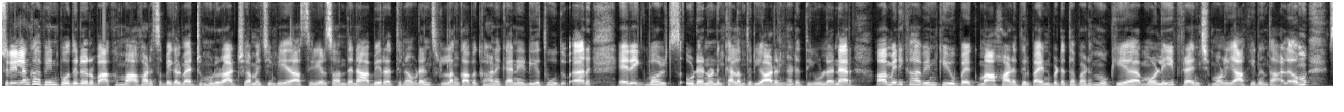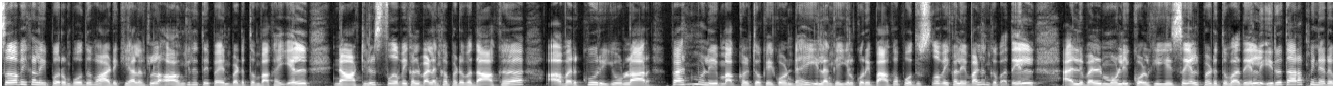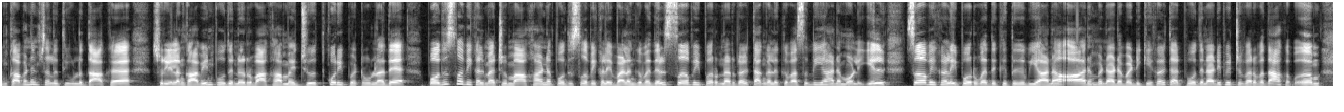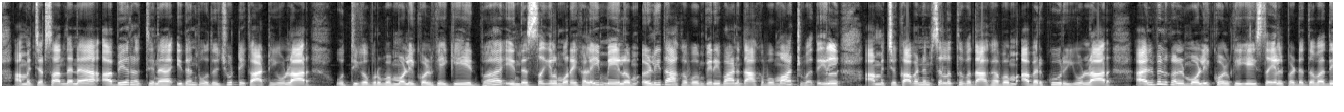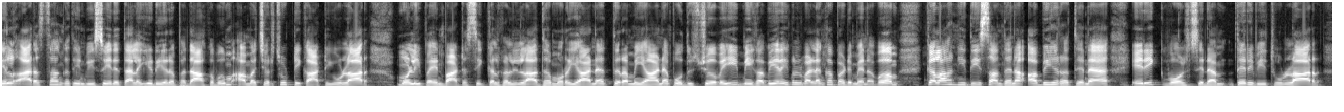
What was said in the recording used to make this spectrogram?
ஸ்ரீலங்காவின் பொது நிர்வாகம் மாகாண சபைகள் மற்றும் உள்ளூராட்சி அமைச்சின் பேராசிரியர் சந்தன அபிரத்தினவுடன் ஸ்ரீலங்காவுக்கான கனேடிய தூதுவர் எரிக் வால்ஸ் உடனுடன் கலந்துரையாடல் நடத்தியுள்ளனர். அமெரிக்காவின் கியூபெக் மாகாணத்தில் பயன்படுத்தப்படும் முக்கிய மொழி பிரெஞ்சு மொழியாக இருந்தாலும் சேவைகளை பெறும்போது வாடிக்கையாளர்கள் ஆங்கிலத்தை பயன்படுத்தும் வகையில் நாட்டில் சேவைகள் வழங்கப்படுவதாக அவர் கூறியுள்ளார். பன்மொழி மக்கள் தொகை கொண்ட இலங்கையில் குறிப்பாக பொது சேவைகளை வழங்குவதில் அலுவல் மொழிக் கொள்கையை செயல்படுத்துவதில் இரு தரப்பினரும் கவனம் செலுத்தியுள்ளதாக ஸ்ரீலங்காவின் பொது நிர்வாக அமைச்சர் குறிப்பிட்டுள்ளது. பொது சேவைகள் மற்றும் மாகாண பொது சேவைகளை வழங்குவதில் சேவை பெறுநர்கள் தங்களுக்கு வசதியான மொழியில் சேவைகளை பெறுவதற்கு தேவையான ஆரம்ப நடவடிக்கைகள் தற்போது நடைபெற்று வருவதாகவும் அமைச்சர் சந்தன அபிரத்தின இதன்போது சுட்டிக்காட்டியுள்ளார். உத்தியோகபூர்வ மொழிக் கொள்கைக்கு ஏற்ப இந்த செயல்முறைகளை மேலும் எளிதாகவும் விரிவானதாகவும் மாற்றுவதில் அமைச்சர் கவனம் செலுத்துவதாகவும் அவர் கூறியுள்ளார். அலுவல்கள் மொழிக் கொள்கையை செயல்படுத்துவதில் அரசாங்கத்தின் விசேட தலையீடு இருப்பதாகவும் அமைச்சர் சுட்டிக்காட்டியுள்ளார். மொழி பயன்பாட்டு சிக்கல்கள் இல்லாத முறையான திறமையான பொது பொதுச்சேவை மிக விரைவில் வழங்கப்படும் எனவும் கலாநிதி சந்தன அபிரத்தின எரிக் வால்ஸிடம் தெரிவித்துள்ளார்.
